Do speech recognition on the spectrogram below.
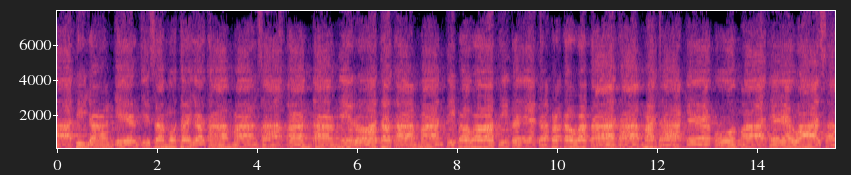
าทิยังเกณจิสมุทยธรรมังสาพันตังนิโรธธรรมันติปวัติเตจะภะคะวตาธรรมจากแกภูมิมาเทวาสา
